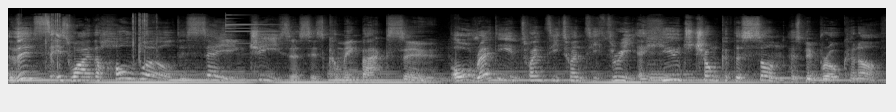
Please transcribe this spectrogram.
This is why the whole world is saying Jesus is coming back soon. Already in 2023, a huge chunk of the sun has been broken off.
